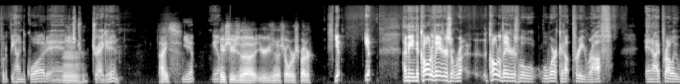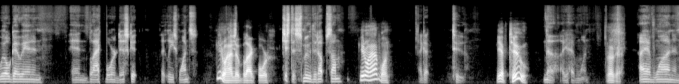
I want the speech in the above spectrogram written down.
put it behind the quad, and just Mhm. drag it in. Nice. Yep. You're just using a you're using a shoulder spreader. Yep. Yep. I mean the cultivators will the cultivators will will work it up pretty rough, and I probably will go in and and blackboard disc it at least once You don't have no blackboard. just to smooth it up some. You don't have one. I got two. You have two. No, I have one. Okay. I have one, and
